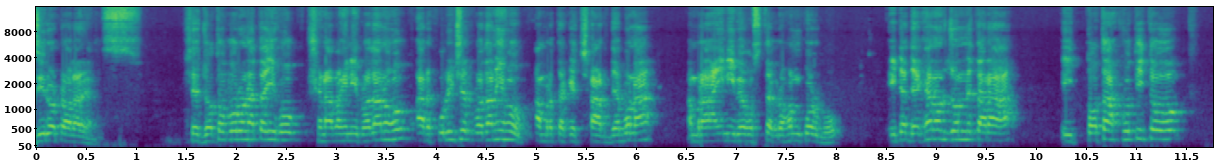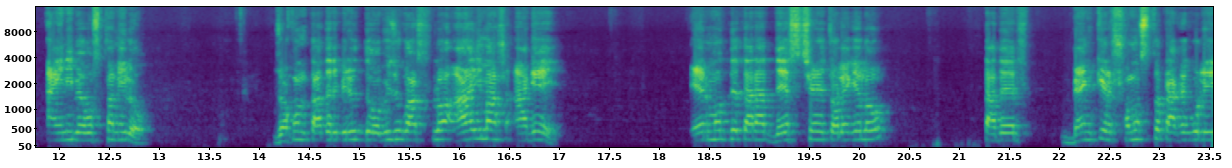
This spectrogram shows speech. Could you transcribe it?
জিরো টলারেন্স সে যত বড় নেতাই হোক, সেনাবাহিনী প্রধান হোক, আর পুলিশের প্রধানই হোক, আমরা তাকে ছাড় দেব না, আমরা আইনি ব্যবস্থা গ্রহণ করব। এটা দেখানোর জন্য তারা এই তথাকথিত আইনি ব্যবস্থা নিল। যখন তাদের বিরুদ্ধে অভিযোগ আসলো আড়াই মাস আগে, এর মধ্যে তারা দেশ ছেড়ে চলে গেল, তাদের ব্যাংকের সমস্ত টাকাগুলি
